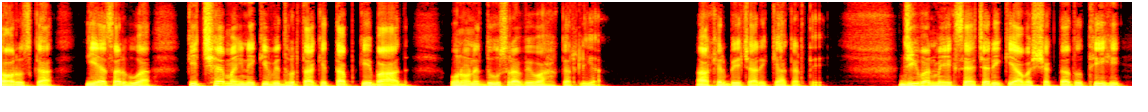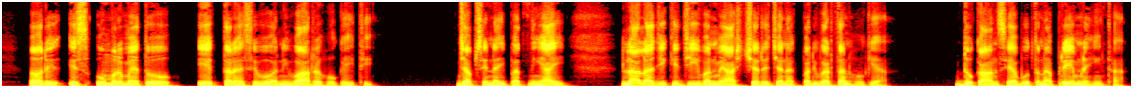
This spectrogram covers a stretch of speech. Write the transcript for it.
और उसका ये असर हुआ कि छह महीने की विधुरता के तप के बाद उन्होंने दूसरा विवाह कर लिया। आखिर बेचारे क्या करते? जीवन में एक सहचरी की आवश्यकता तो थी ही, और इस उम्र में तो एक तरह से वो अनिवार्य हो गई थी। जब से नई पत्नी आई, लालाजी के जीवन में आश्चर्यजनक परिवर्तन हो गया। दुकान से अब उतना प्रेम नहीं था।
